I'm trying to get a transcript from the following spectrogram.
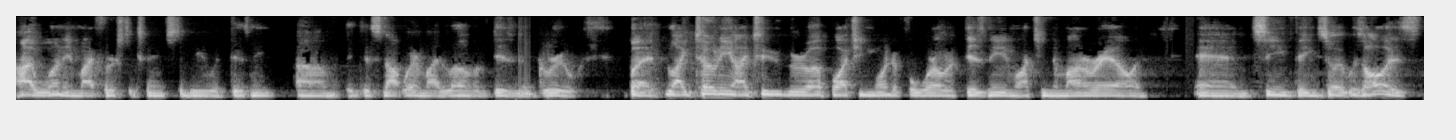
I wanted my first experience to be with Disney. Um, it's not where my love of Disney grew but like Tony, I too grew up watching Wonderful World of Disney and watching the monorail and and seeing things. So it was always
